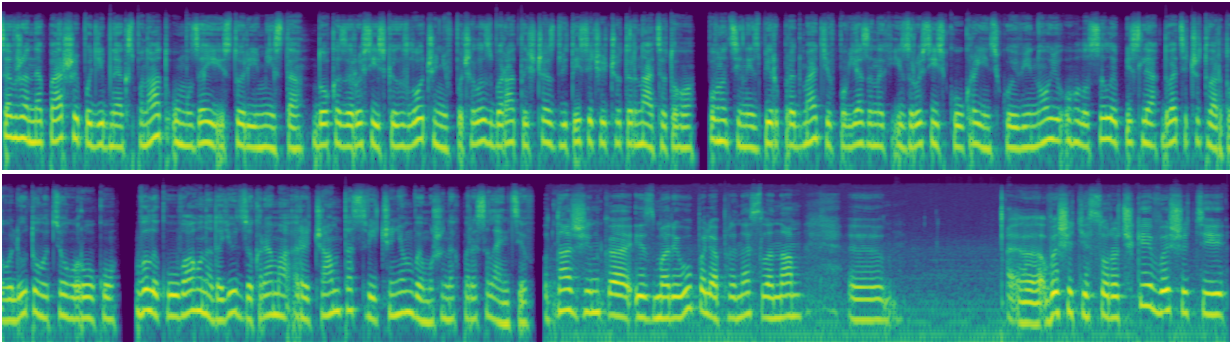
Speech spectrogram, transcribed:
Це вже не перший подібний експонат у музеї історії міста. Докази російських злочинів почали збирати ще з 2014-го. Повноцінний збір предметів, пов'язаних із російсько-українською війною, оголосили після 24 лютого цього року. Велику увагу надають, зокрема, речам та свідченням вимушених переселенців. Одна жінка із Маріуполя принесла нам е, е, вишиті сорочки, вишиті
